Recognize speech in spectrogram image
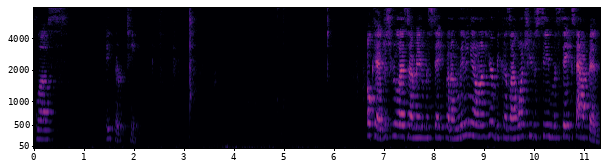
plus a 13. Okay, I just realized I made a mistake, but I'm leaving it on here because I want you to see mistakes happen.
